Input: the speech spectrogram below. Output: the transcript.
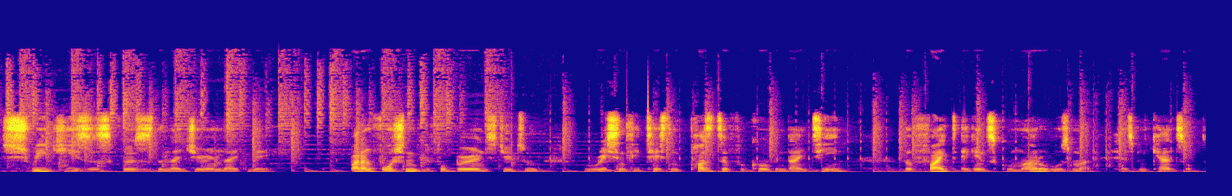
Street Jesus versus the Nigerian Nightmare. But unfortunately for Burns, due to recently testing positive for COVID 19, the fight against Kamaru Usman has been cancelled.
